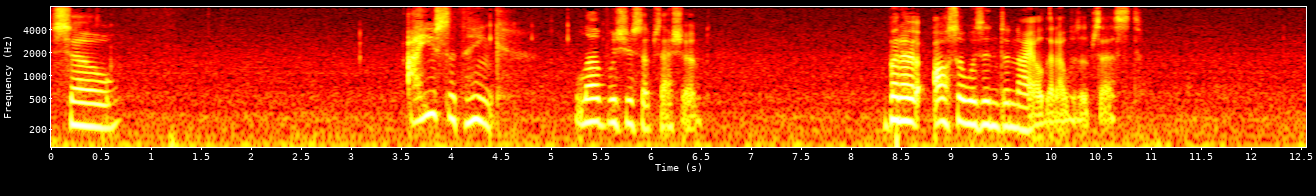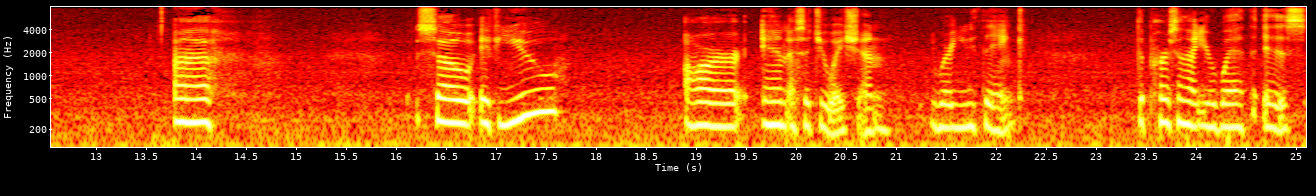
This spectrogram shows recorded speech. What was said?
So I used to think love was just obsession. But I also was in denial that I was obsessed. Uh, so if you are in a situation where you think the person that you're with is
